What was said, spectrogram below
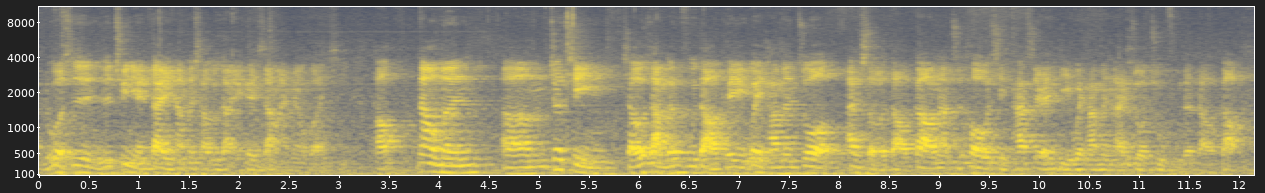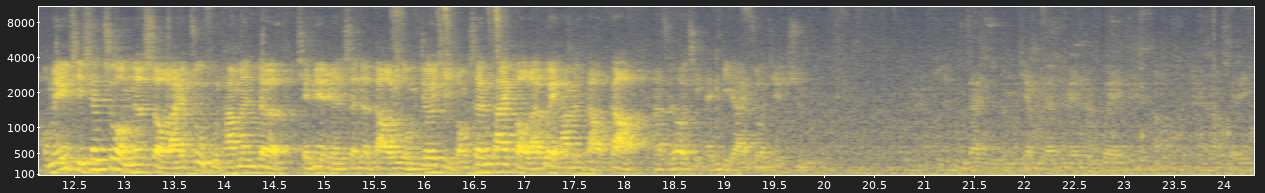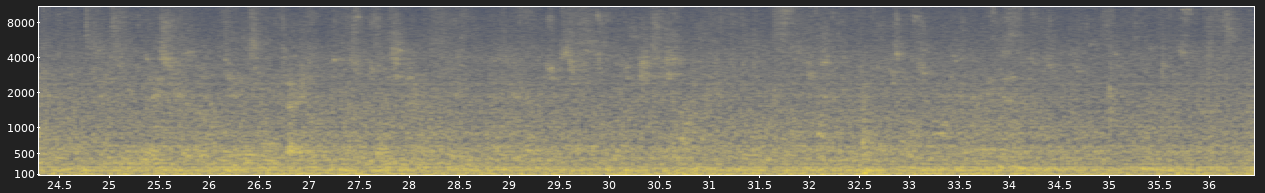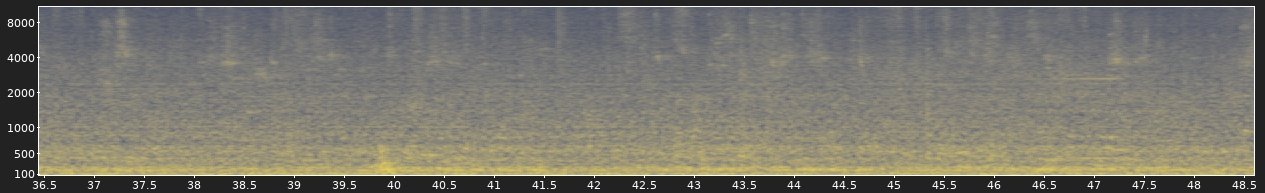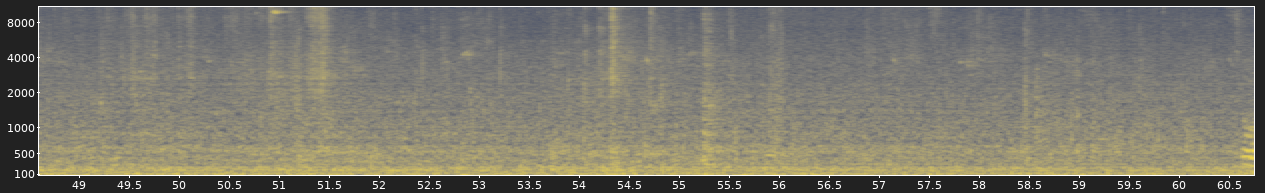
如果是你是去年带领他们小组长，也可以上来，没有关系。好，那我们嗯就请小组长跟辅导可以为他们做按手的祷告。那之后请他是 Andy 为他们来做祝福的祷告。我们一起伸出我们的手来祝福他们的前面人生的道路。我们就一起同声开口来为他们祷告。那之后请 Andy 来做结束。在这边，在这边为。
